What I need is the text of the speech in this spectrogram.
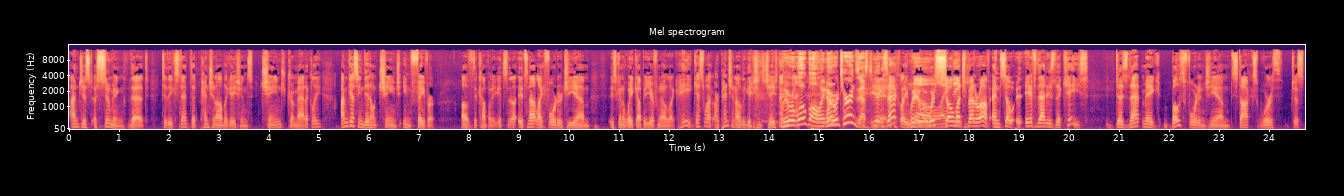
I'm just assuming that to the extent that pension obligations change dramatically, I'm guessing they don't change in favor of the company. It's not, it's not like Ford or GM is going to wake up a year from now like, hey, guess what? Our pension obligations changed. we were lowballing our returns estimate. Exactly. We're, no, we're so much better off. And so, if that is the case, does that make both Ford and GM stocks worth just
